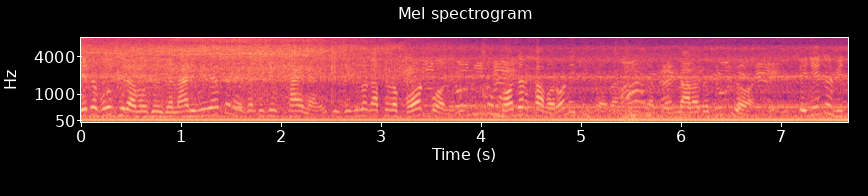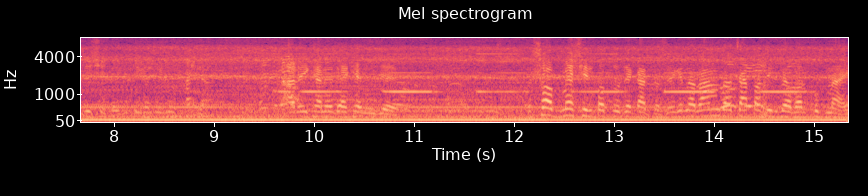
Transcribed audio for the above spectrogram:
যেটা বলছিলাম, ওই যে নারী বুঝে আছে না, এখান থেকে খায় না। এই যে যেগুলোকে আপনারা বট বলেন এগুলো কিন্তু মজার খাবার খায় বাংলাদেশে আপনাদের আলাদা বিক্রি হয়। এই যে এটার ভিতরে সেটা কিন্তু এখান থেকে খায় না। আর এখানে দেখেন যে সব মেশিন পত্র দিয়ে কাটতেছে এখানে রান্না চাপাতির ব্যবহার খুব নাই।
